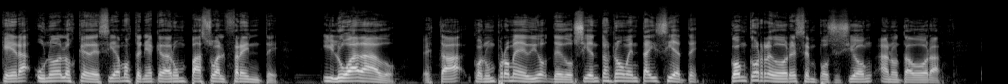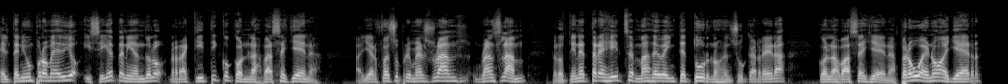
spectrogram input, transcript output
que era uno de los que decíamos tenía que dar un paso al frente. Y lo ha dado. Está con un promedio de 297 con corredores en posición anotadora. Él tenía un promedio y sigue teniéndolo raquítico con las bases llenas. Ayer fue su primer Grand, Slam, pero tiene tres hits en más de 20 turnos en su carrera con las bases llenas. Pero bueno, ayer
